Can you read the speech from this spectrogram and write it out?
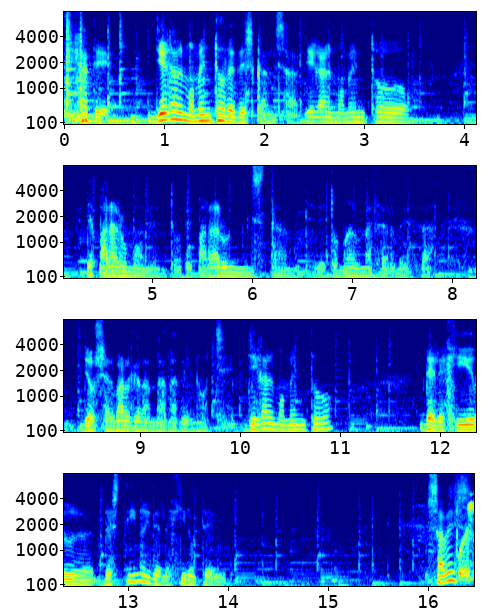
Fíjate, llega el momento de descansar, llega el momento de parar un momento, de parar un instante, de tomar una cerveza, de observar Granada de noche. Llega el momento de elegir destino y de elegir hotel. ¿Sabes? Pues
